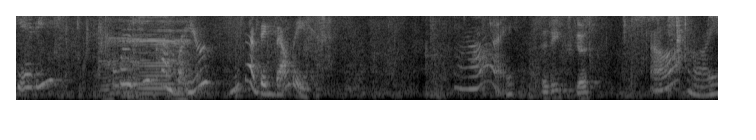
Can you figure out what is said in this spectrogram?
kitty. Where'd you come from? You're, you got a big belly. Hi. It eats good. Oh, Hi.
